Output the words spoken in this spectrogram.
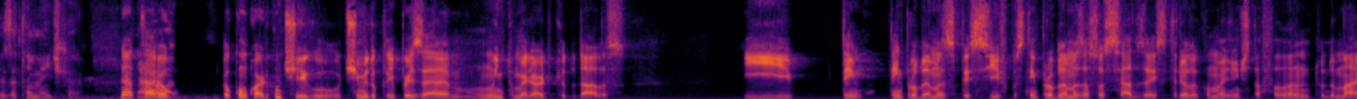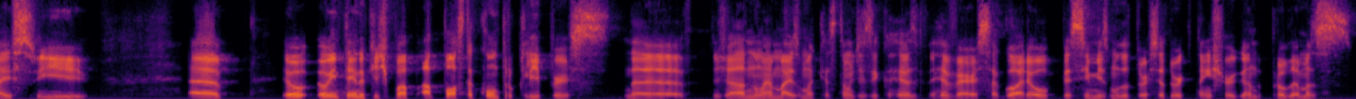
Exatamente, cara. Não, cara, eu, eu concordo contigo. O time do Clippers é muito melhor do que o do Dallas. E tem, tem problemas específicos, tem problemas associados à estrela, como a gente está falando e tudo mais. E é, eu, eu entendo que tipo, a, a aposta contra o Clippers né, já não é mais uma questão de zica reversa. Agora é o pessimismo do torcedor que está enxergando problemas.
